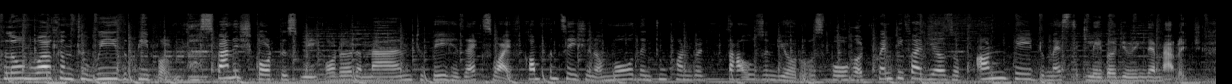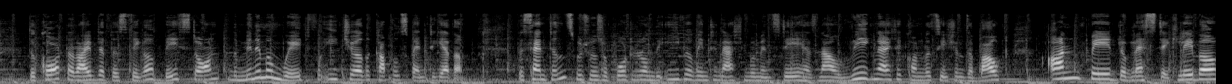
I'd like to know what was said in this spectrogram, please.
Hello and welcome to We the People. A Spanish court this week ordered a man to pay his ex wife compensation of more than 200,000 euros for her 25 years of unpaid domestic labor during their marriage. The court arrived at this figure based on the minimum wage for each year the couple spent together. The sentence, which was reported on the eve of International Women's Day, has now reignited conversations about unpaid domestic labor,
